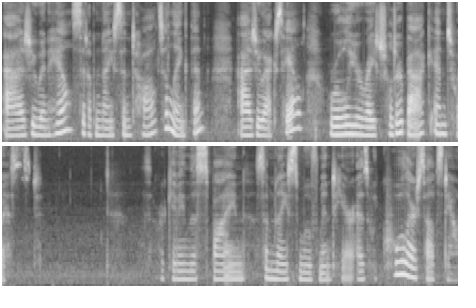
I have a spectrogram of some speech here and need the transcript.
As you inhale, sit up nice and tall to lengthen. As you exhale, roll your right shoulder back and twist. So we're giving the spine some nice movement here as we cool ourselves down.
